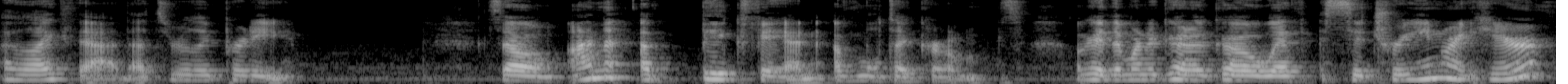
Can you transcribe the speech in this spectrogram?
I like that. That's really pretty. So I'm a big fan of multi-chromes. Okay, then we're gonna go with citrine right here.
